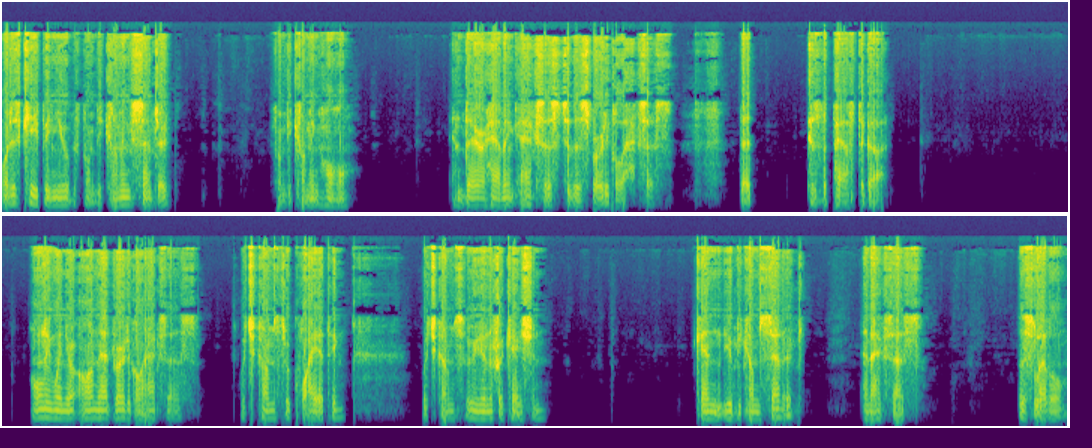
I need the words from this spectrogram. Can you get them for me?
What is keeping you from becoming centered, from becoming whole, and there having access to this vertical access is the path to God? Only when you're on that vertical axis, which comes through quieting, which comes through unification, can you become centered and access this level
